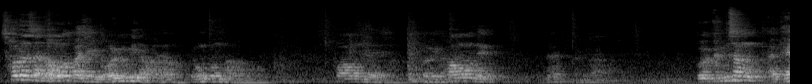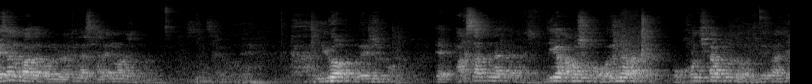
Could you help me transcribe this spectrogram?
서른 살 넘어까지 월급이 나와요. 용돈 나오고. 포항원대에서. 거기 포항원대 그 금상. 아니, 대상 받아보면 한달 400만 원씩 나와요 네. 유학 보내주고 네, 박사 끝날 때까지. 네가 가고 싶으면 어느 나라 뭐 콘티아프도 어디 가지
